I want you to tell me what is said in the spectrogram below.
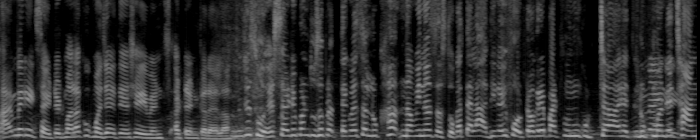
I am very excited मला खूप मजा येते असे इव्हेंट्स अटेंड करायला. म्हणजे सुयशसाठी पण तुझा प्रत्येक वेळेचा लुक हा नवीनच असतो का? त्याला आधी काही फोटो वगैरे पाठवून कुठच्या लुकमध्ये. छान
